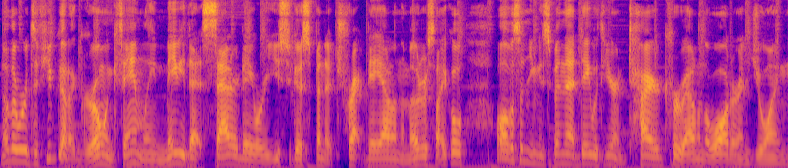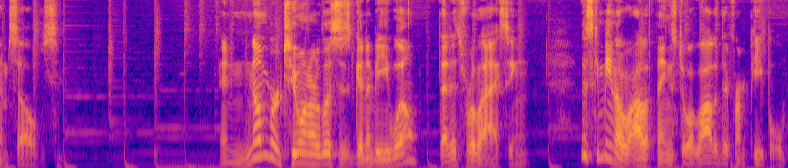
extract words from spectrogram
In other words, if you've got a growing family, maybe that Saturday where you used to go spend a track day out on the motorcycle, all of a sudden you can spend that day with your entire crew out on the water enjoying themselves. And number two on our list is going to be, well, that it's relaxing. This can mean a lot of things to a lot of different people.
